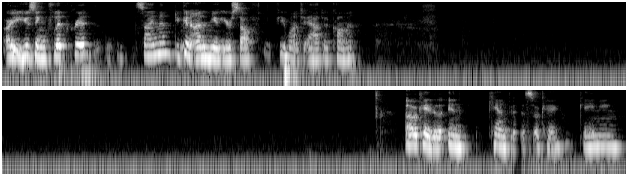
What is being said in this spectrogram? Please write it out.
Are you using Flipgrid, Simon? You can unmute yourself if you want to add a comment. Okay, the, in Canvas, okay, gaming.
